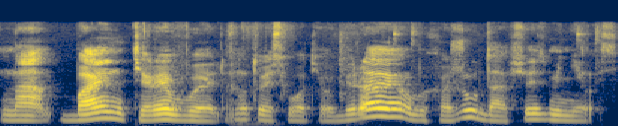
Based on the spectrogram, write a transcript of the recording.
на bind-value. Ну, то есть вот я убираю, выхожу, да, все изменилось.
